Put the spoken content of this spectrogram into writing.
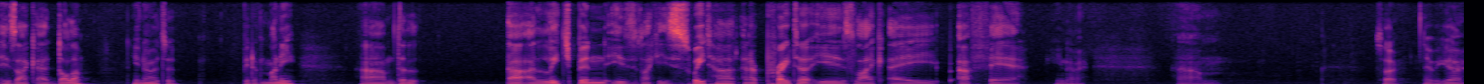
is like a dollar, you know, it's a bit of money. Um, the uh, a Liebchen is like his sweetheart, and a Prater is like a a fair, you know. Um, there we go.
